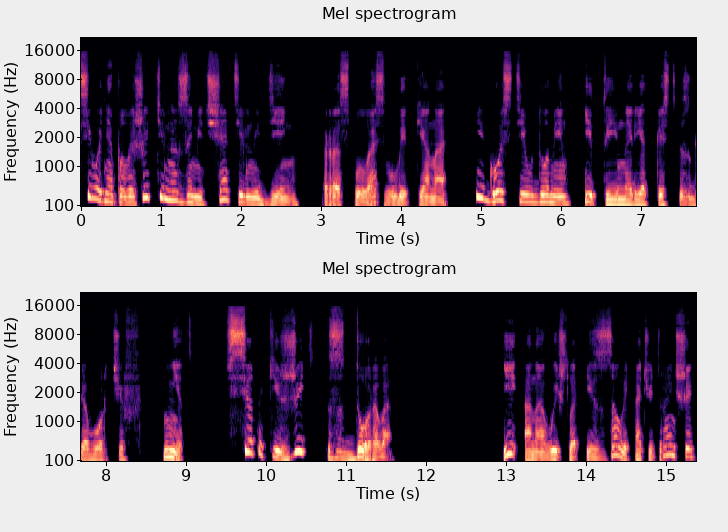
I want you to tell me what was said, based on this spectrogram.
«Сегодня положительно замечательный день», – расплылась в улыбке она. «И гости в доме, и ты на редкость сговорчив. Нет, все-таки жить здорово». И она вышла из залы, а чуть раньше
